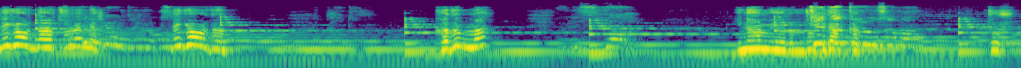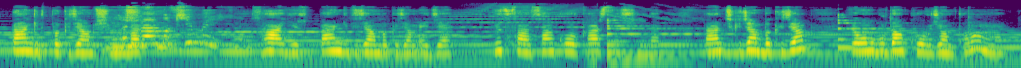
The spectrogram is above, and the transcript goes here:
Ne gördün Ertuğrul Emir? Ne gördün? Kadın mı? İnanmıyorum. Dur bir dakika. Dur. Ben gidip bakacağım şimdi. Bak. Ben bakayım mı? Hayır. Ben gideceğim bakacağım Ece. Lütfen sen korkarsın şimdi. Ben çıkacağım bakacağım ve onu buradan kovacağım tamam mı?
